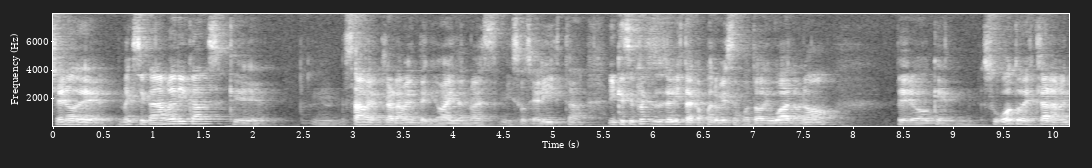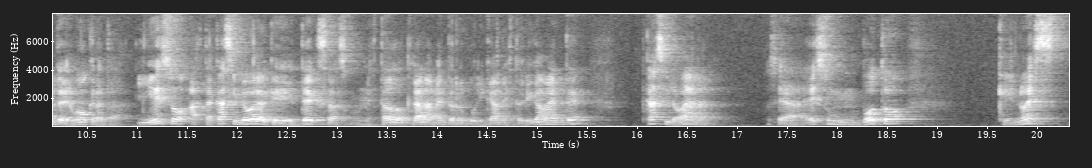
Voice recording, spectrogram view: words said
lleno de Mexican Americans que mm, saben claramente que Biden no es ni socialista y que si fuese socialista capaz lo hubiesen votado igual o no, pero que su voto es claramente demócrata. Y eso hasta casi logra que Texas, un estado claramente republicano históricamente, casi lo gana. O sea, es un voto que no es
